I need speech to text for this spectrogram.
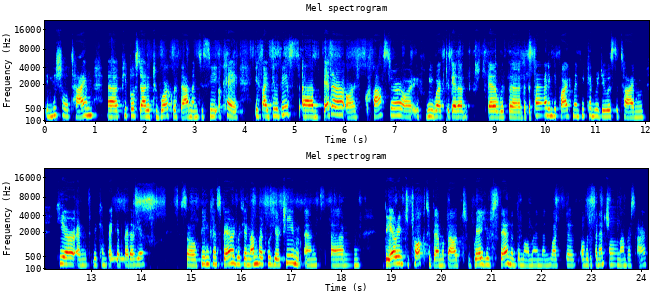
initial time, uh, people started to work with them and to see, okay, if I do this uh, better or faster, or if we work together together with the with the planning department, we can reduce the time here and we can get better here. So being transparent with your numbers with your team and um, daring to talk to them about where you stand at the moment and what the, also the financial numbers are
